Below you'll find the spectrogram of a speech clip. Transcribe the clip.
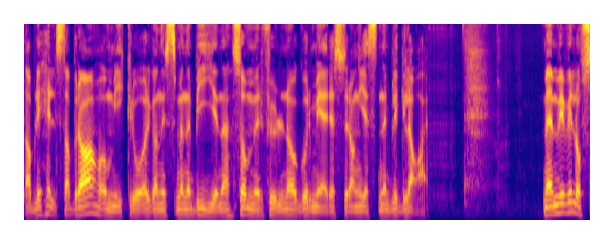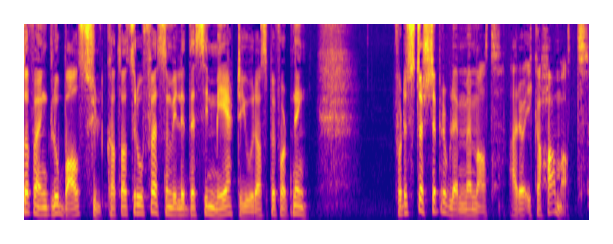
Da blir helsa bra, og mikroorganismene, biene, sommerfuglene og gourmetrestaurantgjestene blir glade. Men vi vil også få en global sultkatastrofe som ville desimert jordas befolkning. For det største problemet med mat er å ikke ha mat.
